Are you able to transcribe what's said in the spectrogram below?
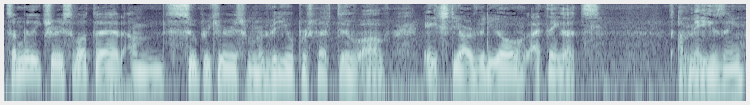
So I'm really curious about that. I'm super curious from a video perspective of HDR video. I think that's amazing.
